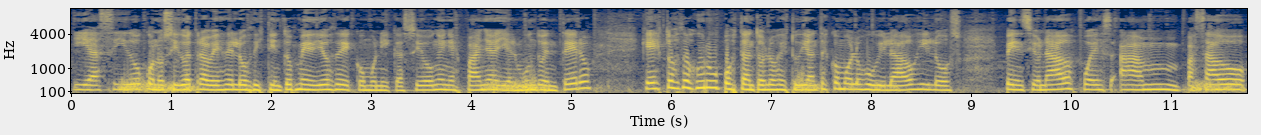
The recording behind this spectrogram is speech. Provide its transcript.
y ha sido conocido a través de los distintos medios de comunicación en España y el mundo entero que estos dos grupos, tanto los estudiantes como los jubilados y los pensionados pues han pasado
